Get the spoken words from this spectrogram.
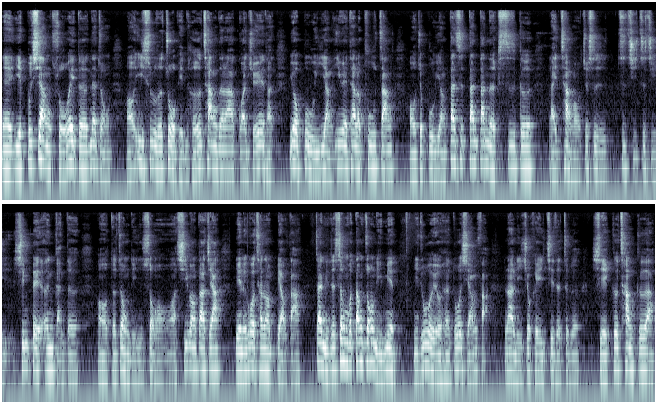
呃，也不像所谓的那种哦艺术的作品，合唱的啦、管弦乐团又不一样，因为它的铺张哦就不一样。但是单单的诗歌来唱哦，就是。自己自己心被恩感的哦的这种领受哦啊，希望大家也能够常常表达，在你的生活当中里面，你如果有很多想法，那你就可以借着这个写歌唱歌啊，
